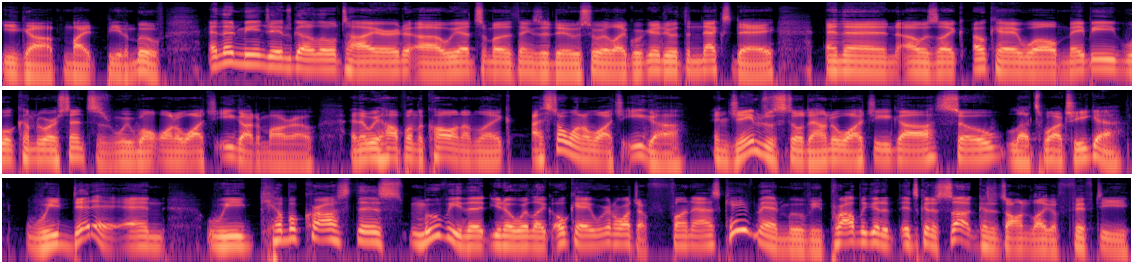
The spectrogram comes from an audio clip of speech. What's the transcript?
Eegah might be the move. And then me and James got a little tired. Uh, we had some other things to do, so we are like, we're gonna do it the next day. And then I was like, okay, well maybe we'll come to our senses. And we won't want to watch Eegah tomorrow. And then we hop on the call, and I'm like, I still want to watch Eegah. And James was still down to watch Eegah, so Let's watch Eegah. we did it and we come across this movie that you know we're like okay we're gonna watch a fun ass caveman movie. Probably gonna it's gonna suck because it's on like a 50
